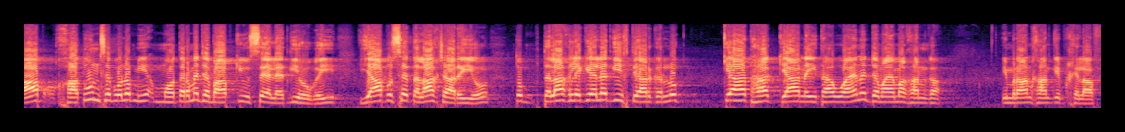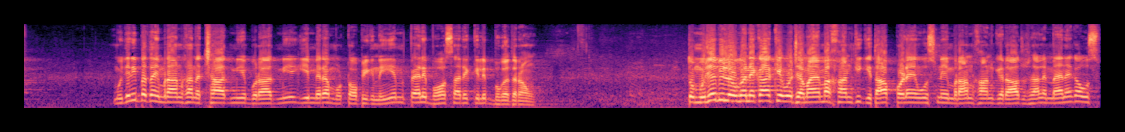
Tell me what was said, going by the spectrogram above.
आप खातून से बोलो मोहतरमा, जब आपकी उससे अलहदगी हो गई, या आप उससे तलाक चाह रही हो तो तलाक लेके अलहदगी इख्तियार कर लो। क्या था, क्या नहीं था, वो आया ना जमायमा खान का, इमरान खान के खिलाफ। मुझे नहीं पता इमरान खान अच्छा आदमी है, बुरा आदमी है, ये मेरा टॉपिक नहीं है, मैं पहले बहुत सारे क्लिप भुगत रहा हूँ। तो मुझे भी लोगों ने कहा कि वो जमायमा खान की किताब पढ़े, उसने इमरान खान के राज उछाले। मैंने कहा, उस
